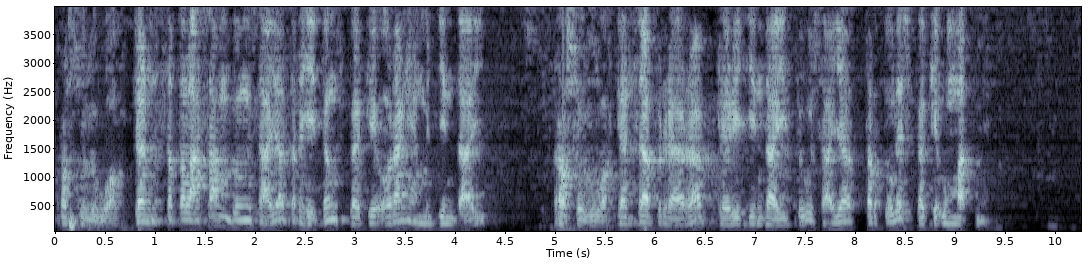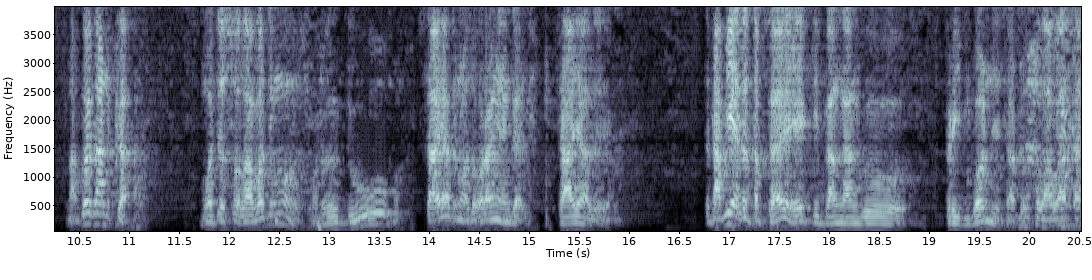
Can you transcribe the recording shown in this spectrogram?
Rasulullah. Dan setelah sambung saya terhitung sebagai orang yang mencintai Rasulullah. Dan saya berharap dari cinta itu saya tertulis sebagai umatnya. Nah, gue kan enggak. Mau sholawat itu mau, saya termasuk orang yang enggak saya ya. Tetapi ya tetap baik dibang nganggu primbon ya satu sholawatan.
